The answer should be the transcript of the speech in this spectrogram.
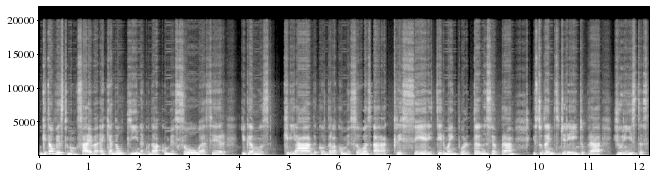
o que talvez tu não saiba é que a doutrina, quando ela começou a ser, digamos, criada, quando ela começou a, a crescer e ter uma importância para estudantes de direito, para juristas,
